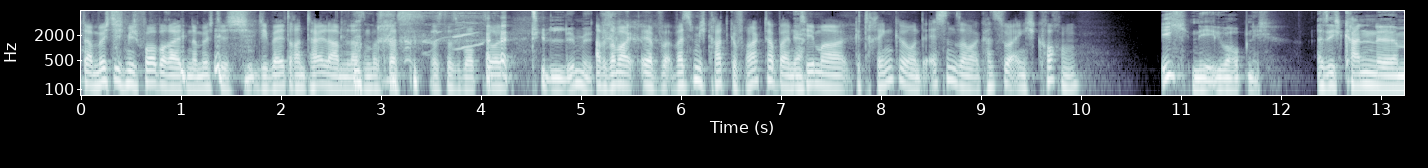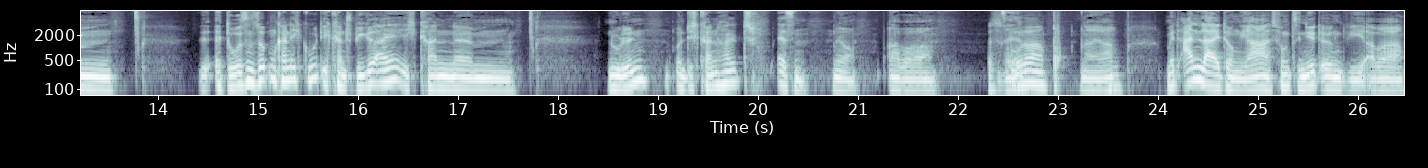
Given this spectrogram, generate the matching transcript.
Da möchte ich mich vorbereiten, da möchte ich die Welt dran teilhaben lassen, was das, was das überhaupt soll. Die Limit. Aber sag mal, äh, was ich mich gerade gefragt habe beim Ja. Thema Getränke und Essen, sag mal, kannst du eigentlich kochen? Ich? Nee, überhaupt nicht. Also ich kann ähm, äh, Dosensuppen kann ich gut, ich kann Spiegelei, ich kann ähm, Nudeln und ich kann halt essen. Ja, aber Das gut. selber, naja. Mit Anleitung, ja, es funktioniert irgendwie, aber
